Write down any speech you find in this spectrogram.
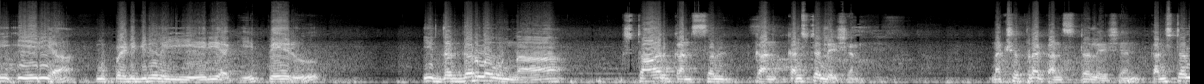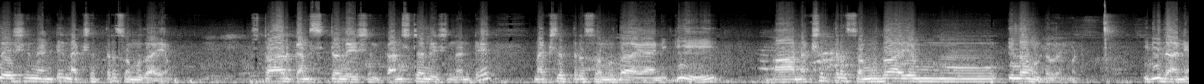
ఈ ఏరియా ముప్పై డిగ్రీల ఈ ఏరియాకి పేరు ఈ దగ్గరలో ఉన్న స్టార్ కన్సల్ కన్స్టలేషన్ నక్షత్ర కన్స్టలేషన్ కన్స్టలేషన్ అంటే నక్షత్ర సముదాయం. స్టార్ కన్స్టలేషన్. కన్స్టలేషన్ అంటే నక్షత్ర సముదాయానికి ఆ నక్షత్ర సముదాయం ఇలా ఉంటుంది అనమాట ఇది దాని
